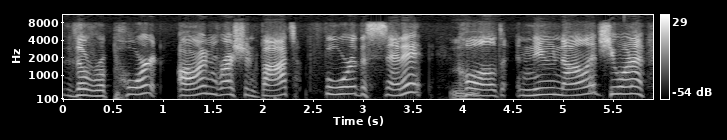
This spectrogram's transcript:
the report on Russian bots for the Senate called New Knowledge. You want to?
